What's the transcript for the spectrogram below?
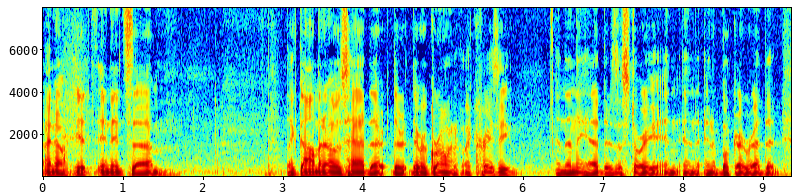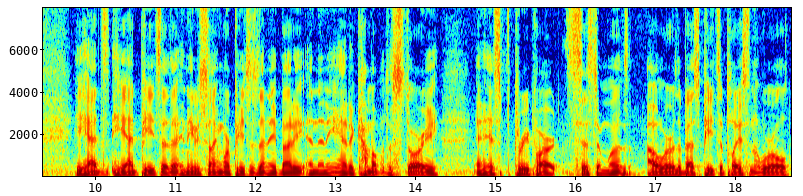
I know it, and it's um, like Domino's had their, their they were growing like crazy, and then they had there's a story in, in in a book I read that he had he had pizza that, and he was selling more pizzas than anybody, and then he had to come up with a story, and his three part system was oh we're the best pizza place in the world,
